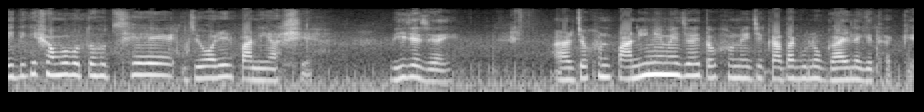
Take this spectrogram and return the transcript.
এইদিকে সম্ভবত হচ্ছে জোয়ারের পানি আসে, ভিজে যায়। আর যখন পানি নেমে যায়, তখন এই যে কাদাগুলো গায়ে লেগে থাকে।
